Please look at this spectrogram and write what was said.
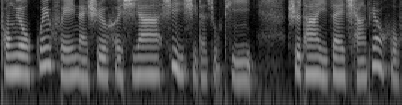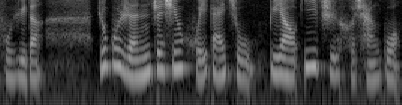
朋友归回乃是何西阿信息的主题，是他一再强调和呼吁的。如果人真心悔改，主必要医治和尝果。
